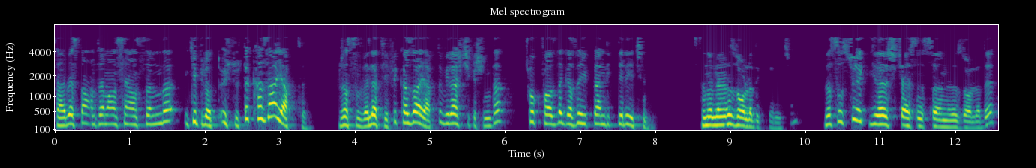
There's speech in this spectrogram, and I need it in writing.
serbest antrenman seanslarında iki pilot üst üste kaza yaptı. Russell ve Latifi kaza yaptı. Viraj çıkışında çok fazla gaza yüklendikleri için. Sınırları zorladıkları için. Russell sürekli yarış içerisinde sınırları zorladı.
